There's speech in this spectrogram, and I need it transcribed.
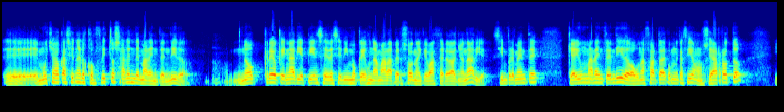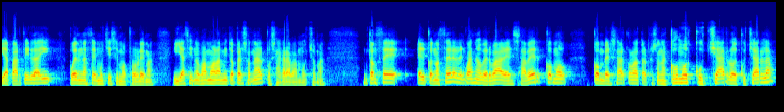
eh, en muchas ocasiones los conflictos salen de malentendidos. No creo que nadie piense de sí mismo que es una mala persona y que va a hacer daño a nadie. Simplemente que hay un malentendido o una falta de comunicación se ha roto y a partir de ahí pueden hacer muchísimos problemas. Y ya si nos vamos al ámbito personal, pues agrava mucho más. Entonces, el conocer el lenguaje no verbal, el saber cómo conversar con la otra persona, cómo escucharlo, escucharla,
